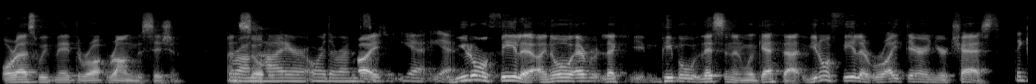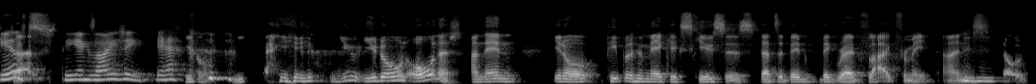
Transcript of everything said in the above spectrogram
or else we've made the wrong decision. And wrong so, hire or the wrong right, decision. Yeah, yeah. You don't feel it. I know every like people listening will get that. If you don't feel it right there in your chest, the guilt, that, the anxiety, yeah. You know, you, you you don't own it, and then you know, people who make excuses, that's a big, big red flag for me. And mm-hmm. you know,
